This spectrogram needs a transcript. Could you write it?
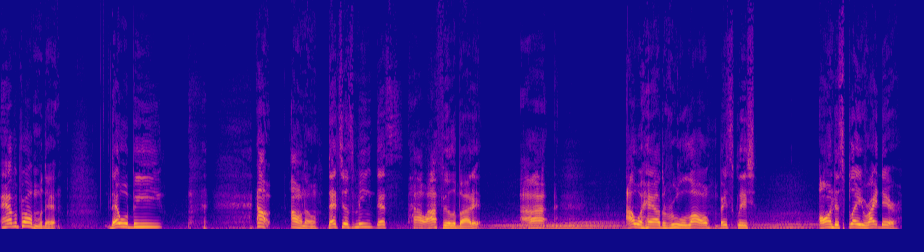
have a problem with that. That would be, I don't, I don't know. That's just me. That's how I feel about it. I I would have the rule of law basically on display right there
